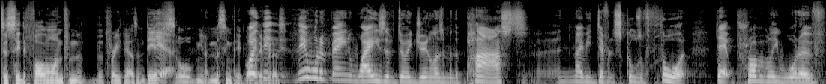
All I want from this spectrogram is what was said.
to see the follow on from the, the three thousand deaths Yeah. or you know missing people, Like, whatever there, it is. there would have been ways of doing journalism in the past, uh, and maybe different schools of thought that probably would have.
